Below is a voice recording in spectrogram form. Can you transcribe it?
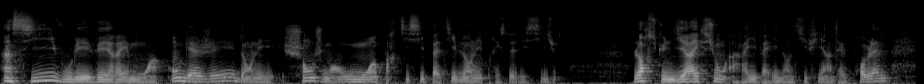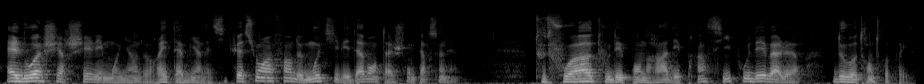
Ainsi, vous les verrez moins engagés dans les changements ou moins participatifs dans les prises de décision. Lorsqu'une direction arrive à identifier un tel problème, elle doit chercher les moyens de rétablir la situation afin de motiver davantage son personnel. Toutefois, tout dépendra des principes ou des valeurs de votre entreprise.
